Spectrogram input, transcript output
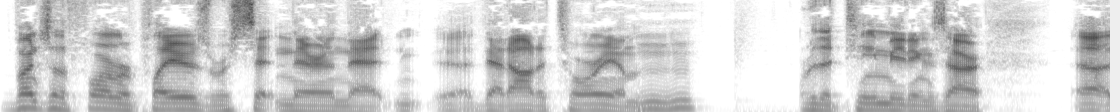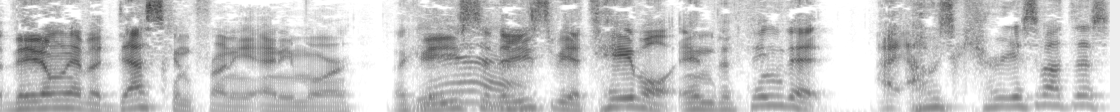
bunch of the former players were sitting there in that uh, that auditorium Mm-hmm. where the team meetings are. Uh, they don't have a desk in front of you anymore. Like they used to, there used to be a table. And the thing that I, I was curious about this,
